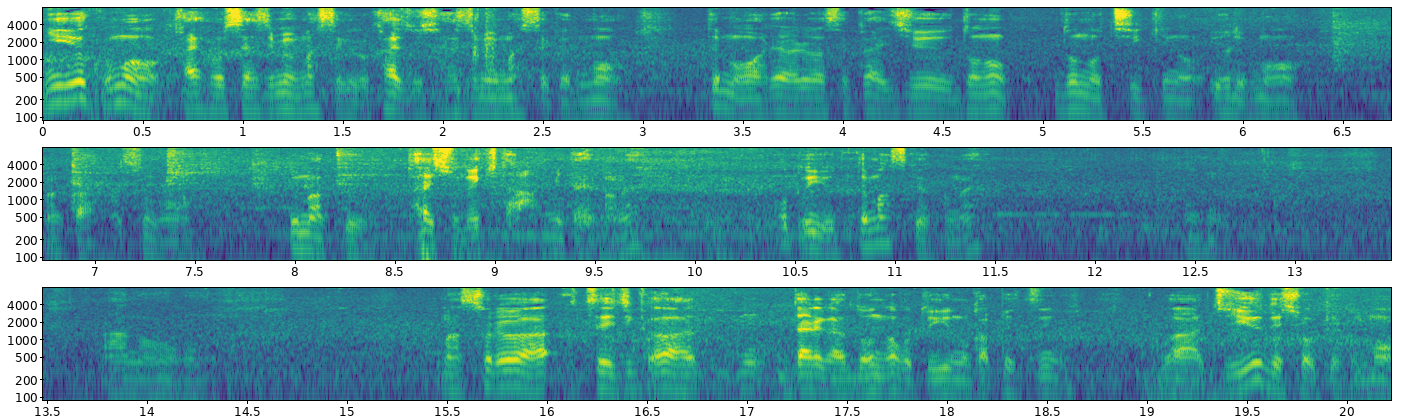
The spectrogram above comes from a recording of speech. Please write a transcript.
ニューヨークも解放し始めましたけど解除し始めましたけどもでも我々は世界中どのどの地域のよりもなんかそのうまく対処できたみたいなね。こと言ってますけどね、うん、あのまあ、それは政治家が誰がどんなこと言うのか別には自由でしょうけども、う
